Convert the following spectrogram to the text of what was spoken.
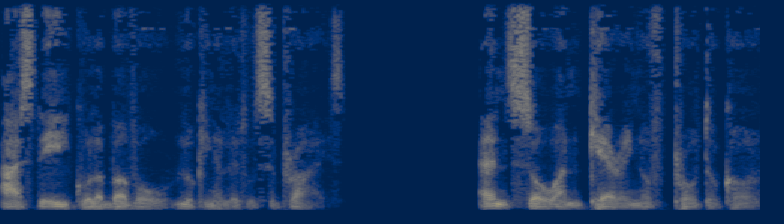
asked the equal above all, looking a little surprised. And so uncaring of protocol.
